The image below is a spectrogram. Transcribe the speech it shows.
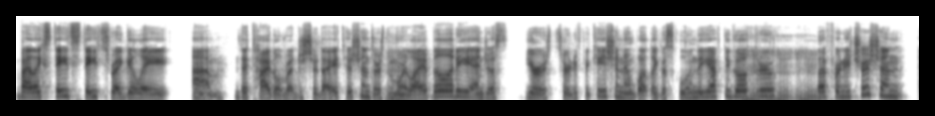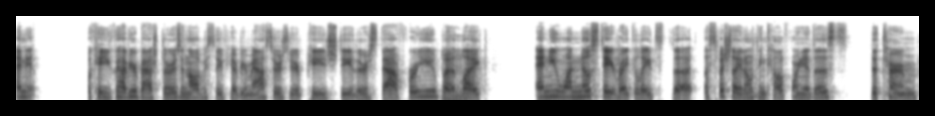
by like state states regulate um, the title registered dietitians. There's more Mhm. liability and just your certification and what like the schooling that you have to go Mhm, through. mhm, mhm. But for nutrition, and it, okay, you can have your bachelor's, and obviously if you have your master's, your PhD, there's that for you. But Mhm. like anyone, no state regulates the, especially I don't think California does the term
